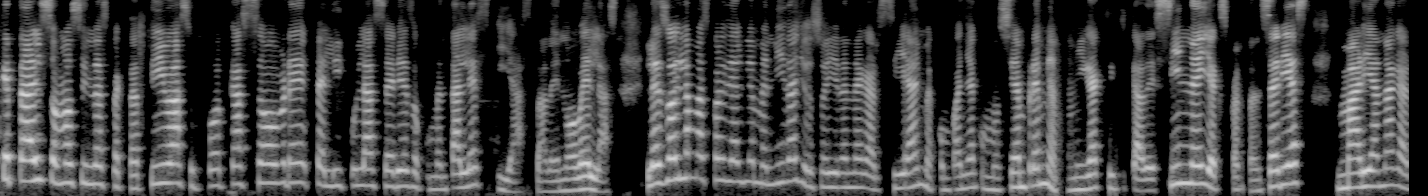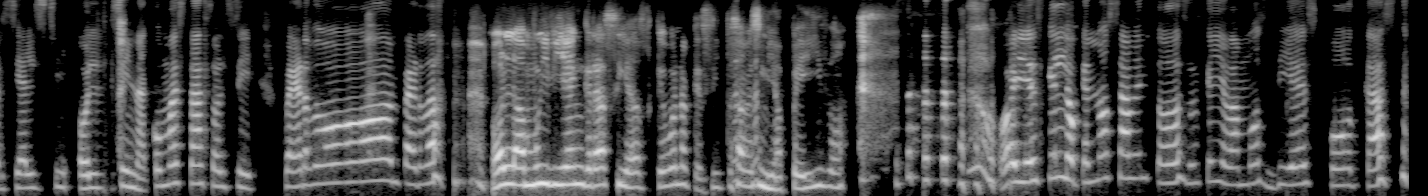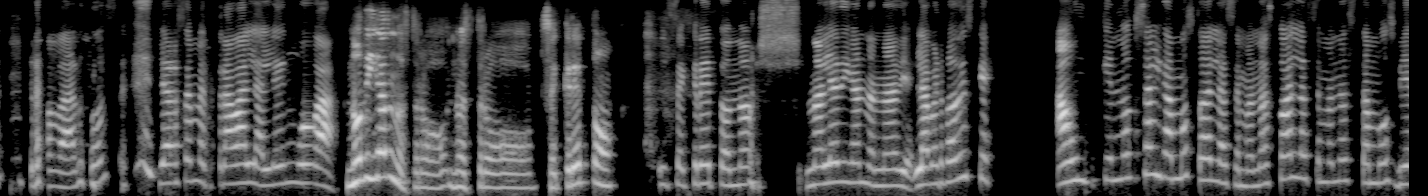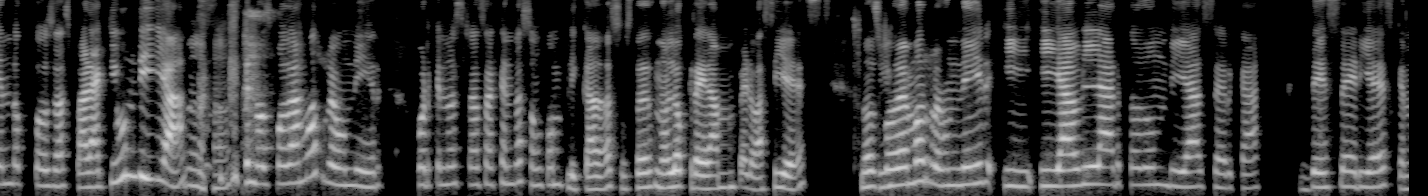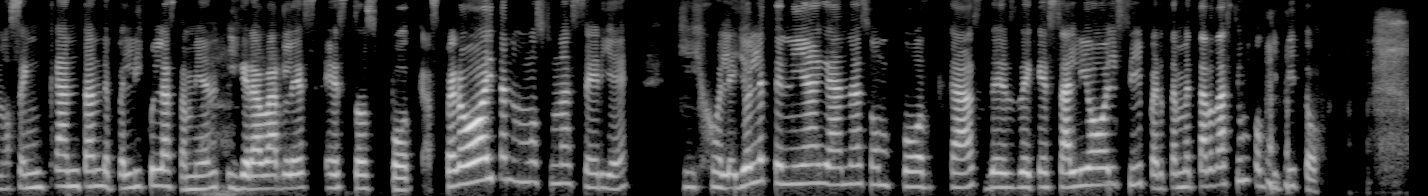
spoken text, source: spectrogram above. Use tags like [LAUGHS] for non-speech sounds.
¿qué tal? Somos Sin Expectativa, su podcast sobre películas, series, documentales y hasta de novelas. Les doy la más cordial bienvenida. Yo soy Irene García y me acompaña, como siempre, mi amiga crítica de cine y experta en series, Mariana García Olcina. ¿Cómo estás, Olci? Perdón, perdón. Hola, muy bien, gracias. Qué bueno que sí, tú sabes mi apellido. [LAUGHS] Oye, es que lo que no saben todos es que llevamos 10 podcasts [LAUGHS] grabados. Ya se me traba la lengua. No digas nuestro, nuestro secreto. El secreto, no, no le digan a nadie. La verdad es que aunque no salgamos todas las semanas, todas las semanas estamos viendo cosas para que un día [LAUGHS] que nos podamos reunir, porque nuestras agendas son complicadas, ustedes no lo crean, pero así es nos podemos reunir y, hablar todo un día acerca de series que nos encantan, de películas también y grabarles estos podcasts. Pero hoy tenemos una serie que, híjole, yo le tenía ganas a un podcast desde que salió el sí, pero te me tardaste un [LAUGHS] poquitito.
